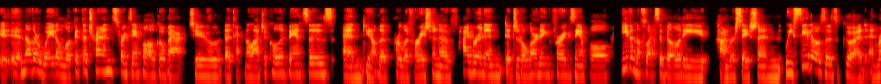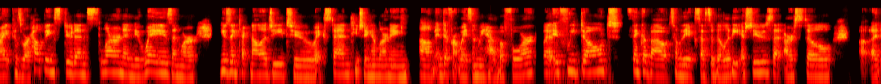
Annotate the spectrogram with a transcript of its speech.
another way to look at the trends, for example, I'll go back to the technological advances and you know the proliferation of hybrid and digital learning, for example, even the flexibility conversation, we see those as good and right because we're helping students learn in new ways and we're using technology to extend teaching and learning um, in different ways than we have before. But if we don't think about some of the accessibility issues that are still a,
